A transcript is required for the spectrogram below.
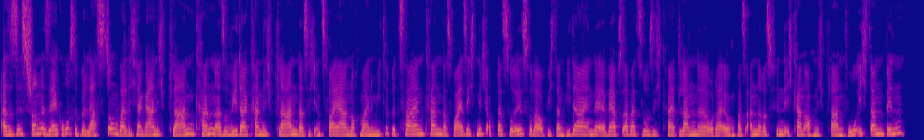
Also es ist schon eine sehr große Belastung, weil ich ja gar nicht planen kann. Also weder kann ich planen, dass ich in zwei Jahren noch meine Miete bezahlen kann. Das weiß ich nicht, ob das so ist oder ob ich dann wieder in der Erwerbsarbeitslosigkeit lande oder irgendwas anderes finde. Ich kann auch nicht planen, wo ich dann bin.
